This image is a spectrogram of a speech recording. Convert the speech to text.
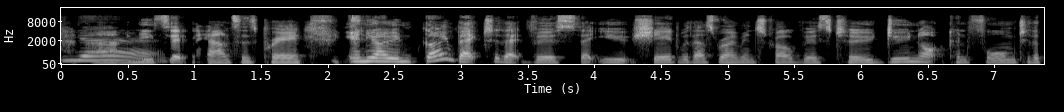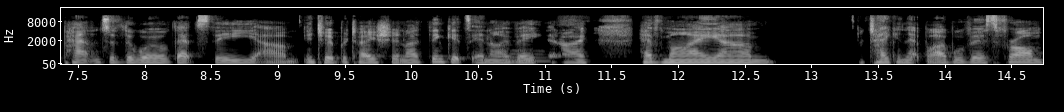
Yeah. Um, he certainly answers prayer. And, you know, in going back to that verse that you shared with us, Romans 12, verse 2, do not conform to the patterns of the world. That's the um, interpretation. I think it's NIV yes. that I have my um, taken that Bible verse from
